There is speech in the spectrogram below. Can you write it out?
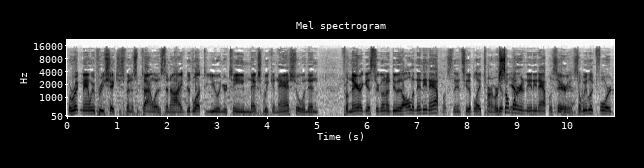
well, Rick, man, we appreciate you spending some time with us tonight. Good luck to you and your team next week in Nashville, and then from there, I guess they're going to do it all in Indianapolis, the NCAA tournament, or Yep. somewhere Yeah. in the Indianapolis area. Yeah. So we look forward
